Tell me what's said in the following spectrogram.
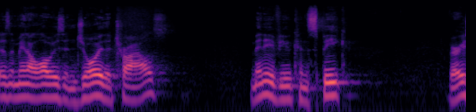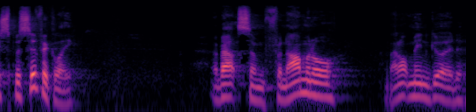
Doesn't mean I'll always enjoy the trials. Many of you can speak very specifically about some phenomenal, I don't mean good,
